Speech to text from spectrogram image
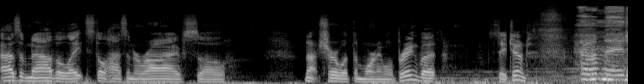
as of now, the light still hasn't arrived, so not sure what the morning will bring, but stay tuned. I an.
